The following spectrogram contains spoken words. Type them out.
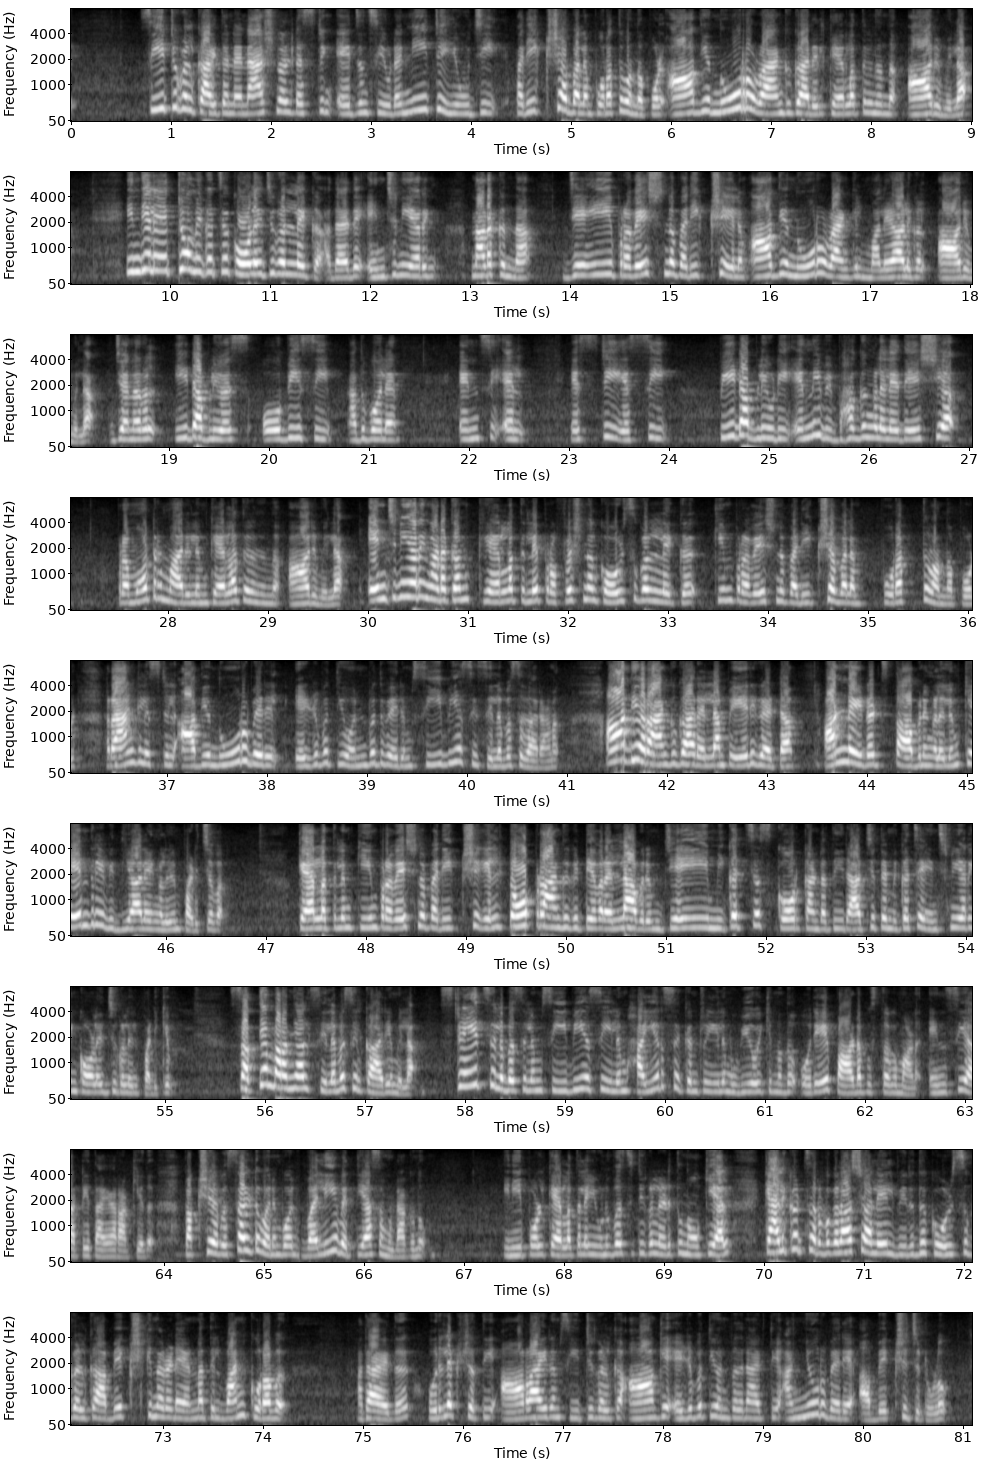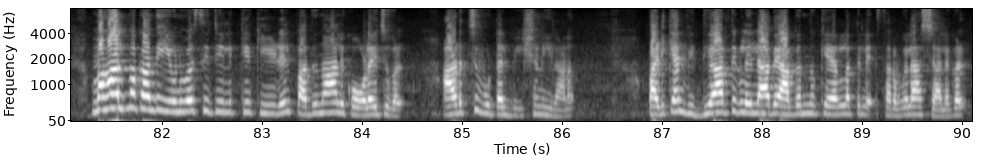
സീറ്റുകൾക്കായി തന്നെ നാഷണൽ ടെസ്റ്റിംഗ് ഏജൻസിയുടെ നീറ്റ് യു ജി പരീക്ഷാ ഫലം പുറത്തു വന്നപ്പോൾ ആദ്യ നൂറ് റാങ്കുകാരിൽ കേരളത്തിൽ നിന്ന് ആരുമില്ല. ഇന്ത്യയിലെ ഏറ്റവും മികച്ച കോളേജുകളിലേക്ക് അതായത് എഞ്ചിനീയറിംഗ് നടക്കുന്ന ജെ ഇ പ്രവേശന പരീക്ഷയിലും ആദ്യ നൂറ് റാങ്കിൽ മലയാളികൾ ആരുമില്ല. General E W S O B C അതുപോലെ N C L S T S C P W D എന്നീ വിഭാഗങ്ങളിലെ ദേശീയ പ്രൊമോട്ടർമാരിലും കേരളത്തിൽ നിന്ന് ആരുമില്ല. എഞ്ചിനീയറിംഗ് അടക്കം കേരളത്തിലെ പ്രൊഫഷണൽ കോഴ്സുകളിലേക്ക് കിം പ്രവേശന പരീക്ഷ ഫലം പുറത്തു വന്നപ്പോൾ റാങ്ക് ലിസ്റ്റിൽ ആദ്യ നൂറ് പേരിൽ എഴുപത്തി ഒൻപത് പേരും സി ബി എസ് ഇ സിലബസുകാരാണ്. ആദ്യ റാങ്കുകാരെല്ലാം പേരുകേട്ട അൺഎയ്ഡഡ് സ്ഥാപനങ്ങളിലും കേന്ദ്രീയ വിദ്യാലയങ്ങളിലും പഠിച്ചവർ. കേരളത്തിലും കീം പ്രവേശന പരീക്ഷയിൽ ടോപ്പ് റാങ്ക് കിട്ടിയവർ എല്ലാവരും ജെ മികച്ച സ്കോർ കണ്ടെത്തി രാജ്യത്തെ മികച്ച എഞ്ചിനീയറിംഗ് കോളേജുകളിൽ പഠിക്കും. സത്യം പറഞ്ഞാൽ സിലബസിൽ കാര്യമില്ല. സ്റ്റേറ്റ് സിലബസിലും സി ബി എസ് ഇയിലും ഹയർ സെക്കൻഡറിയിലും ഉപയോഗിക്കുന്നത് ഒരേ പാഠപുസ്തകമാണ് എൻ സി ആർ ടി തയ്യാറാക്കിയത്. പക്ഷേ റിസൾട്ട് വരുമ്പോൾ വലിയ വ്യത്യാസമുണ്ടാകുന്നു. ഇനിയിപ്പോൾ കേരളത്തിലെ യൂണിവേഴ്സിറ്റികൾ എടുത്തു നോക്കിയാൽ കാലിക്കറ്റ് സർവകലാശാലയിൽ ബിരുദ കോഴ്സുകൾക്ക് അപേക്ഷിക്കുന്നവരുടെ എണ്ണത്തിൽ വൻ കുറവ്. അതായത് ഒരു ലക്ഷത്തി ആറായിരം സീറ്റുകൾക്ക് ആകെ എഴുപത്തി ഒൻപതിനായിരത്തി അഞ്ഞൂറ് പേരെ അപേക്ഷിച്ചിട്ടുള്ളൂ. മഹാത്മാഗാന്ധി യൂണിവേഴ്സിറ്റിക്ക് കീഴിൽ പതിനാല് കോളേജുകൾ അടച്ചുപൂട്ടൽ ഭീഷണിയിലാണ്. പഠിക്കാൻ വിദ്യാർത്ഥികളില്ലാതെ അകന്നു കേരളത്തിലെ സർവകലാശാലകൾ.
